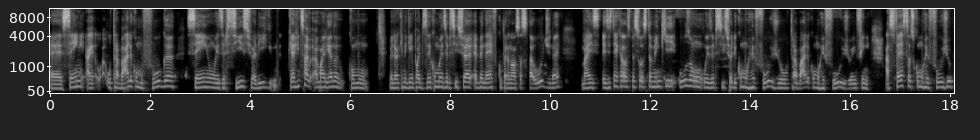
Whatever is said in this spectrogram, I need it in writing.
é, sem a, o trabalho como fuga, sem um exercício ali, que a gente sabe, a Mariana, como melhor que ninguém pode dizer, como exercício é, é benéfico para a nossa saúde, né? Mas existem aquelas pessoas também que usam o exercício ali como refúgio, ou o trabalho como refúgio, enfim, as festas como refúgio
